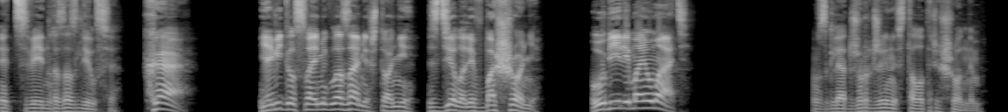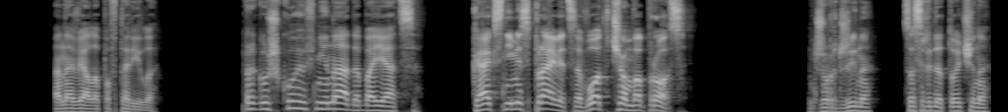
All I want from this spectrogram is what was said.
Эдцвейн разозлился. Ха! Я видел своими глазами, что они сделали в Башоне. Убили мою мать! Взгляд Джорджины стал отрешенным. Она вяло повторила. Рогушкоев не надо бояться. Как с ними справиться? Вот в чем вопрос. Джорджина сосредоточена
